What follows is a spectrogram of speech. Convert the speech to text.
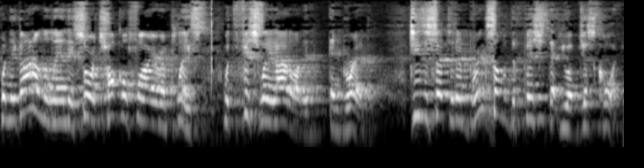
When they got on the land, they saw a charcoal fire in place, with fish laid out on it, and bread. Jesus said to them, Bring some of the fish that you have just caught.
